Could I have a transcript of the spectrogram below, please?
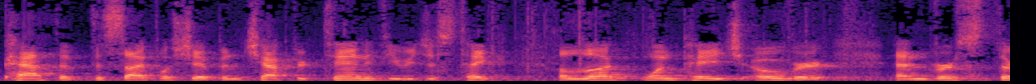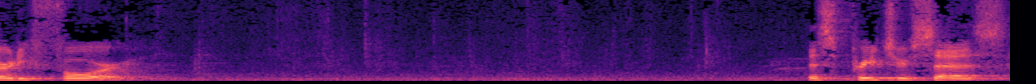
path of discipleship. In chapter 10, if you would just take a look one page over and verse 34, this preacher says,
